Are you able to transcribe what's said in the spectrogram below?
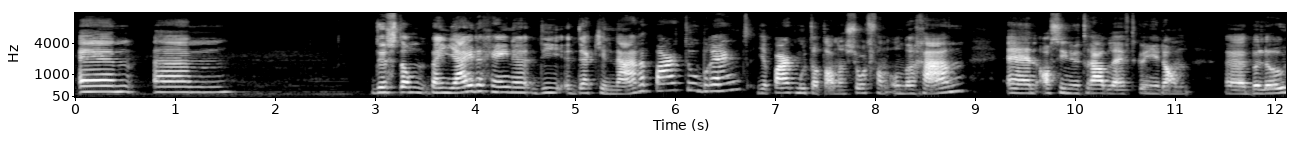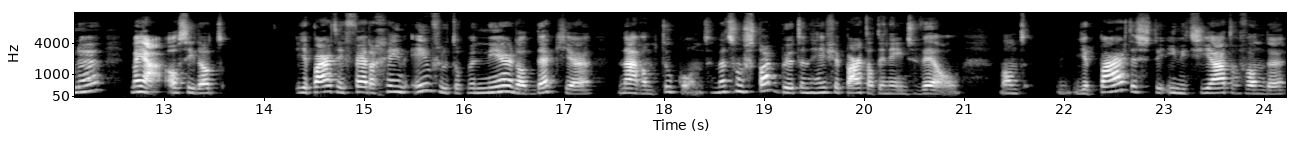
En um, dus dan ben jij degene die het dekje naar het paard toe brengt. Je paard moet dat dan een soort van ondergaan. En als hij neutraal blijft, kun je dan uh, belonen. Maar ja, als hij dat. Je paard heeft verder geen invloed op wanneer dat dekje naar hem toe komt. Met zo'n startbutton heeft je paard dat ineens wel. Want je paard is de initiator van de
